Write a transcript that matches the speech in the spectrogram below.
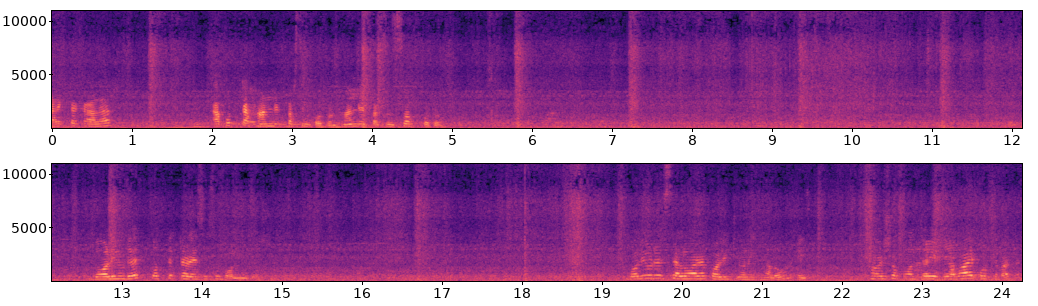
আরেকটা কালার কাপড়টা hundred percent cotton hundred percent soft cotton বলিউডের প্রত্যেকটা রেসিপি বলিউডের বলিউডের সালোয়ারের কোয়ালিটি অনেক ভালো এই ছয়শো পঞ্চাশ সবাই পড়তে পারবেন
